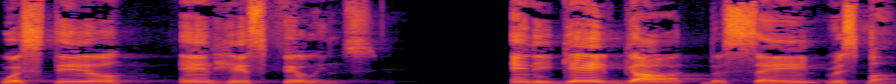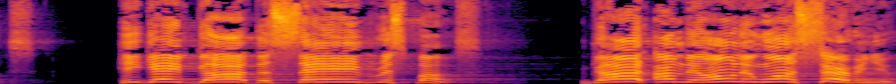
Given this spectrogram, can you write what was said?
was still in his feelings. And he gave God the same response. He gave God the same response. God, I'm the only one serving you.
